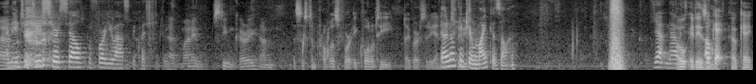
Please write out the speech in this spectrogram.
And Um, introduce yourself before you ask the question, please. Uh, my name's Stephen Curry. I'm Assistant Provost for Equality, Diversity and Inclusion. I don't think your mic is on. Yeah, now Oh, it it is. is on. Okay. Okay.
